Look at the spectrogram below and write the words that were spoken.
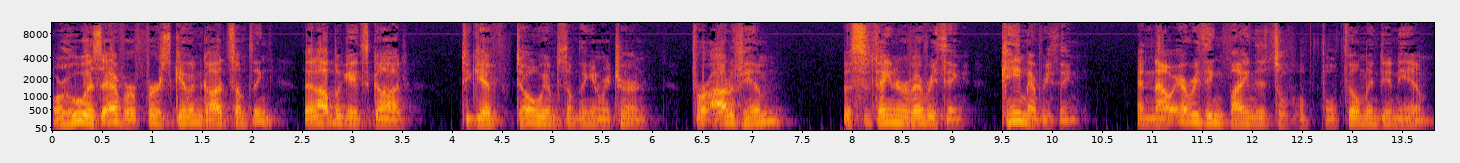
Or who has ever first given God something that obligates God to give to owe him something in return? For out of him, the sustainer of everything, came everything. and now everything finds its fulfillment in him.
